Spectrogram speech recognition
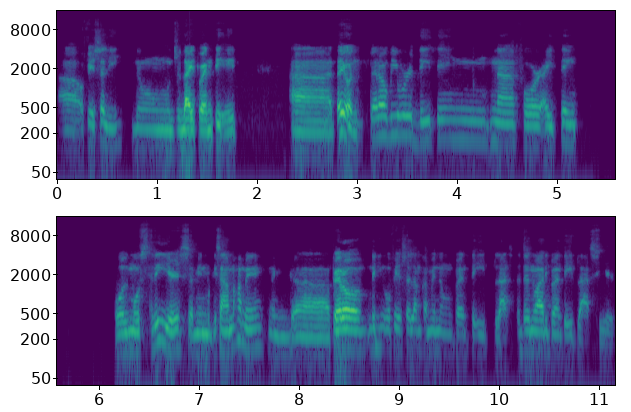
ah, officially, nung July 28. At ayun, pero we were dating na for, I think, almost three years. I mean, magkasama kami. Nag, ah, pero naging official lang kami nung 28 last, January 28 last year.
